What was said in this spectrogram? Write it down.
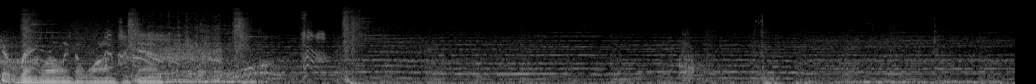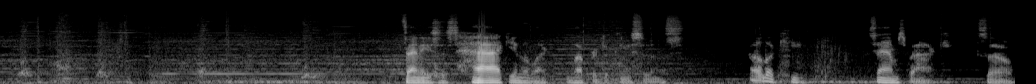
Get ring rolling the wands again. Fanny's just hacking the le- leopard to pieces. Oh look, he Sam's back. So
